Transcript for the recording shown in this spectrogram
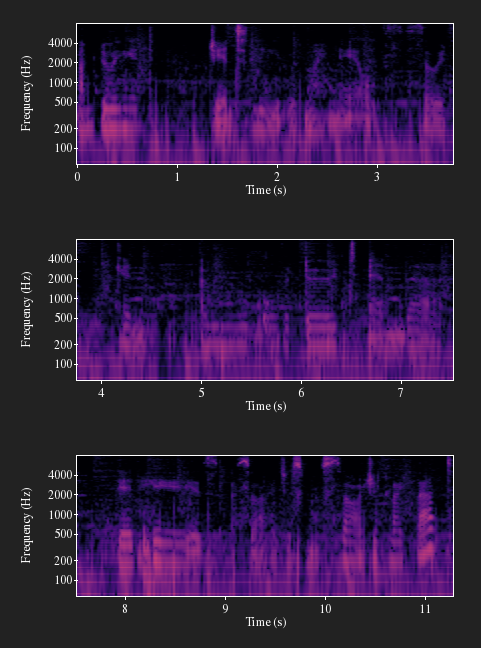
I'm doing it gently with my nails so it can remove all the dirt and the dead hairs. So I just massage it like that.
